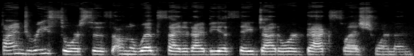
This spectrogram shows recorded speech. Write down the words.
find resources on the website at ibsa.org backslash women.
